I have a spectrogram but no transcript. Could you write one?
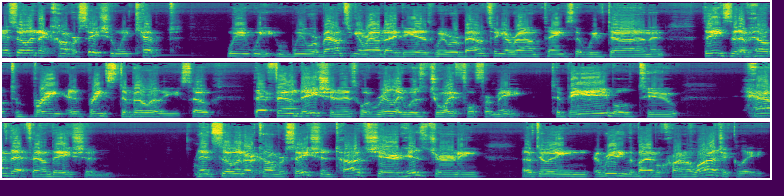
And so in that conversation, we kept we, we, we were bouncing around ideas. We were bouncing around things that we've done and things that have helped to bring bring stability. So that foundation is what really was joyful for me to be able to have that foundation. And so in our conversation, Todd shared his journey of doing reading the Bible chronologically.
